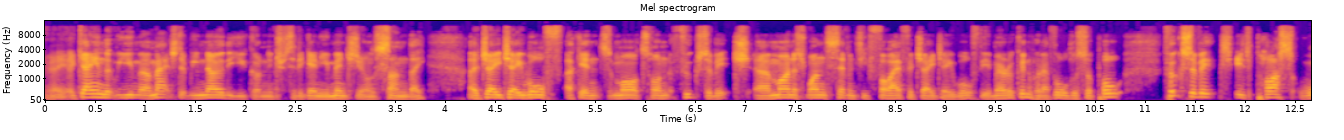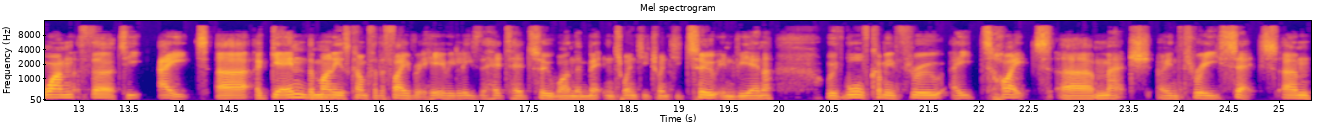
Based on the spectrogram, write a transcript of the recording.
Okay. A game that you a match that we know that you've gotten interested again. You mentioned it on Sunday. Uh, JJ Wolf against Marton Fucsovics, uh, minus 175 for JJ Wolf, the American, will have all the support. Fucsovics is plus 138. Uh, again, the money has come for the favourite here. He leads the head to head 2 1. They met in 2022 in Vienna, with Wolf coming through a tight uh, match in three sets. Um,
